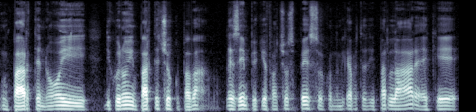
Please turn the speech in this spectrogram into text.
in parte noi, di cui noi in parte ci occupavamo. L'esempio che io faccio spesso quando mi capita di parlare è che,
